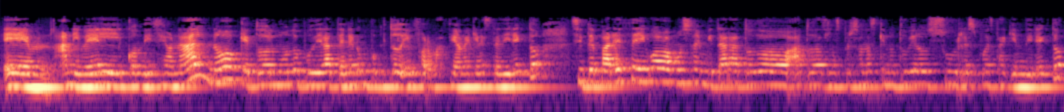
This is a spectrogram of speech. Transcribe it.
em, a nivel condicional, ¿no? Que todo el mundo pudiera tener un poquito de información aquí en este directo. Si te parece, Iwa, vamos a invitar a, todo, a todas las personas que no tuvieron su respuesta aquí en directo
